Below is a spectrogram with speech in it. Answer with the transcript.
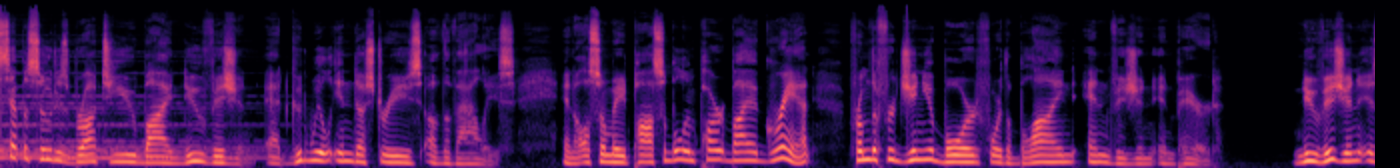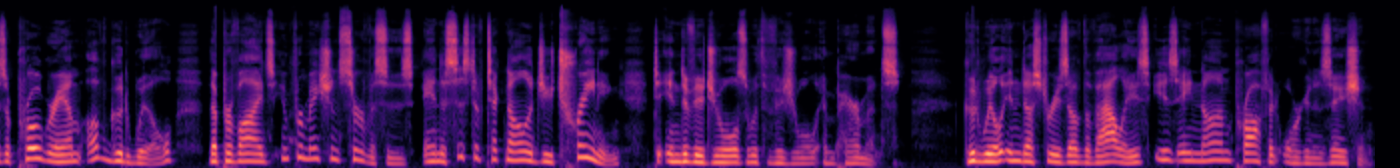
This episode is brought to you by New Vision at Goodwill Industries of the Valleys, and also made possible in part by a grant from the Virginia Board for the Blind and Vision Impaired. New Vision is a program of Goodwill that provides information services and assistive technology training to individuals with visual impairments. Goodwill Industries of the Valleys is a nonprofit organization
